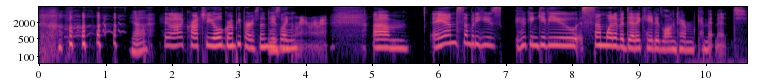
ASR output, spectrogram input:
Yeah. You're not a crotchety old grumpy person who's like, Mhm. "Rah, rah, rah." um, and somebody who's who can give you somewhat of a dedicated long term commitment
